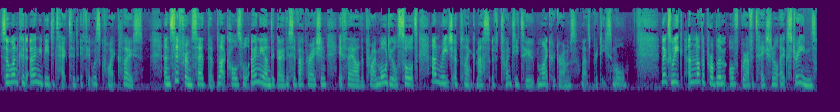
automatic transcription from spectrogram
so one could only be detected if it was quite close. And Sifram said that black holes will only undergo this evaporation if they are the primordial sort and reach a Planck mass of 22 micrograms. That's pretty small. Next week, another problem of gravitational extremes.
